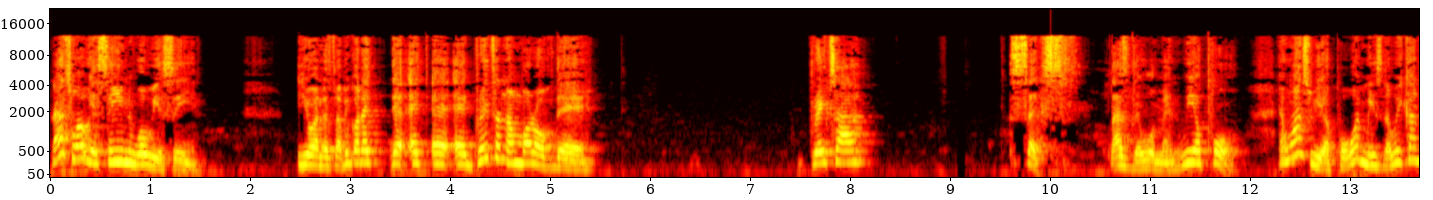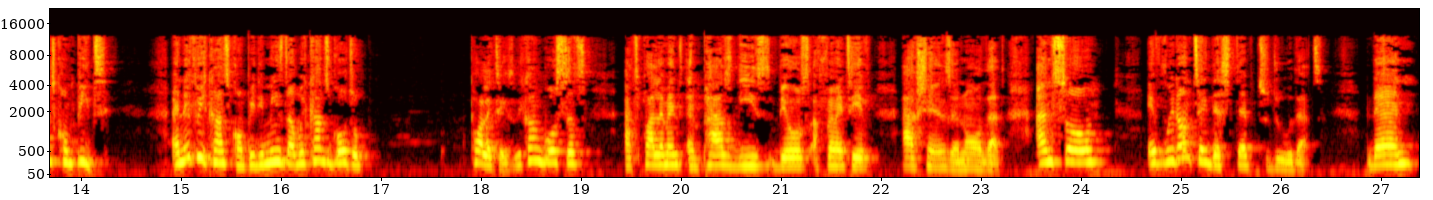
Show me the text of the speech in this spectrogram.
That's why we're saying what we're saying. You understand? Because a, a, a, a greater number of the greater sex, that's the woman, we are poor. And once we are poor, what means that we can't compete. And if we can't compete, it means that we can't go to politics. We can't go sit at parliament and pass these bills, affirmative actions, and all that. And so, if we don't take the step to do that, then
